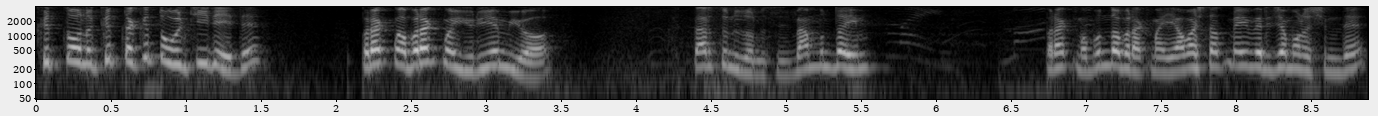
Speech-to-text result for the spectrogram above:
Kıtla onu kıtla kıtla ultiyi değdi. Bırakma bırakma yürüyemiyor. Kıtlarsınız onu siz. Ben bundayım. Bırakma bunu da bırakma. Yavaşlatmayı vereceğim ona şimdi.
